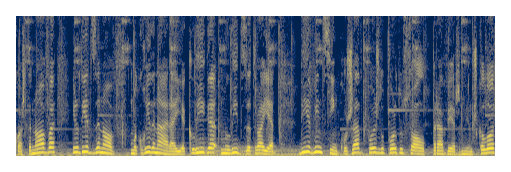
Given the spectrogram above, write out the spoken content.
Costa Nova e no dia 19, uma corrida na areia que liga Melides a Troia. Dia 25, já depois do pôr do sol, para haver menos calor,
